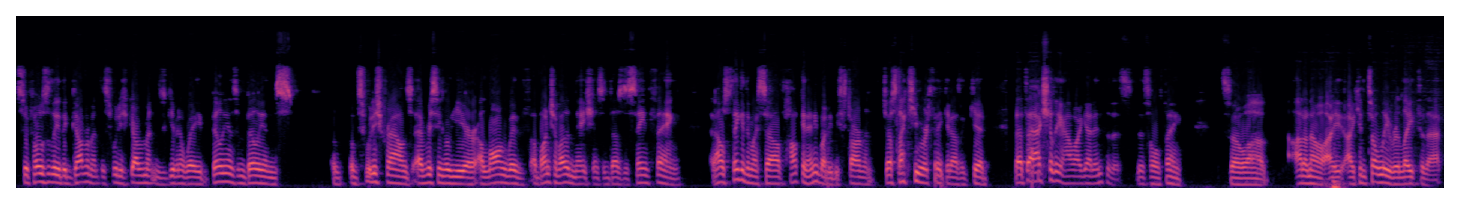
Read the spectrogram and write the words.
supposedly the government, the Swedish government, is giving away billions and billions of, of Swedish crowns every single year, along with a bunch of other nations that does the same thing and I was thinking to myself, how can anybody be starving? Just like you were thinking as a kid. That's actually how I got into this this whole thing. So uh, I don't know. I, I can totally relate to that.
